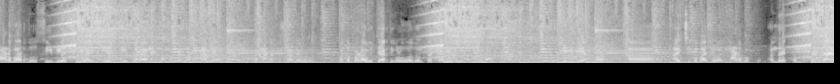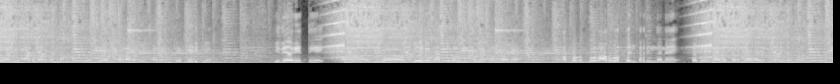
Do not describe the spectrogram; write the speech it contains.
ಮಾಡಬಾರ್ದು. C B S C I C S C ಥರನೇ ನಮ್ಮ ಕನ್ನಡ ಶಾಲೆ, ನಮ್ಮ ಕರ್ನಾಟಕ ಶಾಲೆಗಳು ಮತ್ತು ಬಡ ವಿದ್ಯಾರ್ಥಿಗಳು ಓದುವಂಥ ಶಾಲೆಗಳು ಕೂಡ ಹಿಂದಿಯನ್ನು ಐಚ್ಛಿಕ ಭಾಷೆಯಾಗಿ ಮಾಡಬೇಕು. ಅಂದರೆ ಕಮ್ ಕಡ್ಡಾಯವಾಗಿ ಮಾಡಬಾರ್ದು ಅನ್ನೋದು ನಮ್ಮ ಕರ್ನಾಟಕ ಶಾಲೆಗೆ ಬೇಡಿಕೆ ಇದೆ ಇದೇ ರೀತಿ ಈಗ ಬೇರೆ ರಾಜ್ಯಗಳನ್ನು ತೆಗೆದುಕೊಂಡಾಗ ಹತ್ತೊಂಬತ್ತು ನೂರ ಅರವತ್ತೆಂಟರಿಂದನೇ ತಮಿಳುನಾಡು ಸರ್ಕಾರ ಏನು ಮಾಡಿದೆ ಅಂದರೆ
